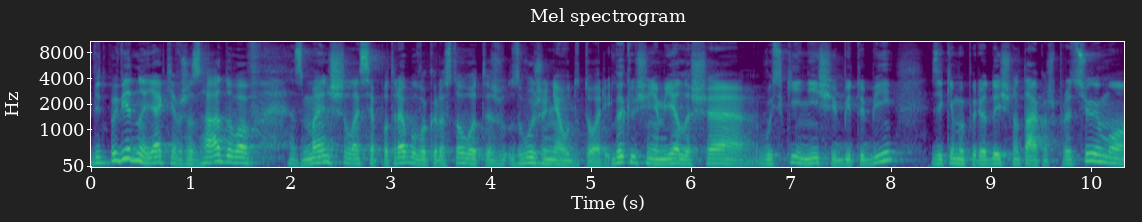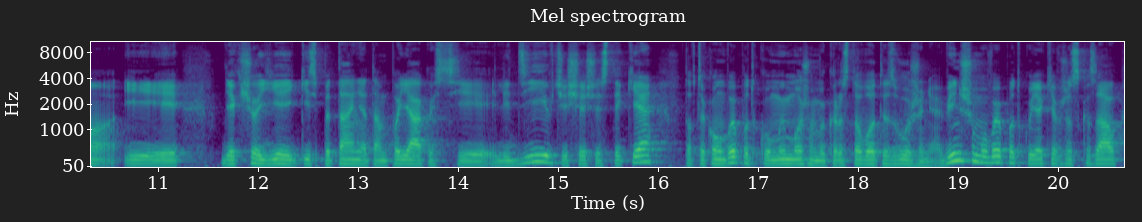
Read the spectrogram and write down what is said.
Відповідно, як я вже згадував, зменшилася потреба використовувати звуження аудиторії. Виключенням є лише вузькі ніші B2B, з якими періодично також працюємо. І якщо є якісь питання там по якості лідів чи ще щось таке, то в такому випадку ми можемо використовувати звуження. В іншому випадку, як я вже сказав,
